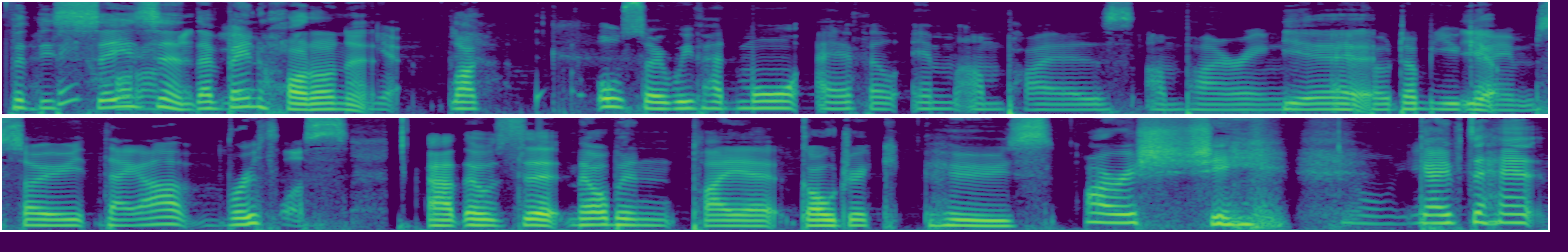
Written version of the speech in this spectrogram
for They've this been hot on season they've been hot on it. Yeah. Like Also, we've had more AFLM umpires umpiring Yeah. AFLW Yep. games, so they are ruthless. uh, there was the Melbourne player Goldrick who's Irish. She gave to hand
